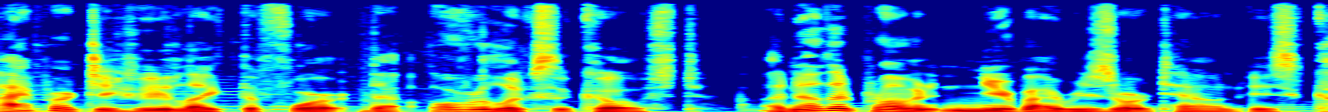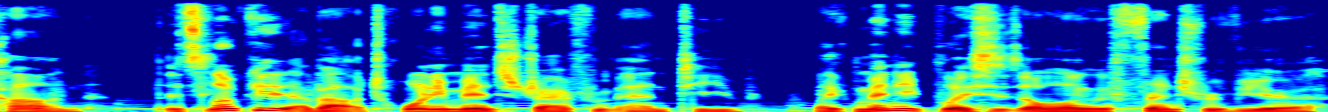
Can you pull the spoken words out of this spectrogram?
I particularly like the fort that overlooks the coast. Another prominent nearby resort town is Cannes. It's located about 20 minutes drive from Antibes. Like many places along the French Riviera,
